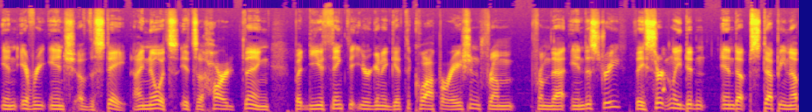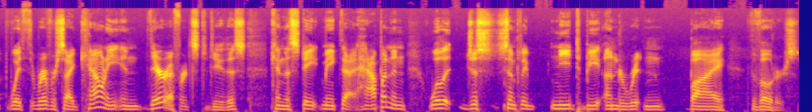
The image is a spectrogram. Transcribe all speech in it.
in every inch of the state. I know it's it's a hard thing, but do you think that you're going to get the cooperation from from that industry? They certainly didn't end up stepping up with Riverside County in their efforts to do this. Can the state make that happen and will it just simply need to be underwritten by the voters?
